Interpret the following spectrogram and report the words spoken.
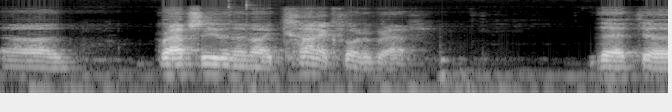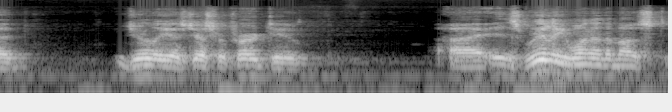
uh, perhaps even an iconic photograph that uh, Julie has just referred to, uh, is really one of the most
